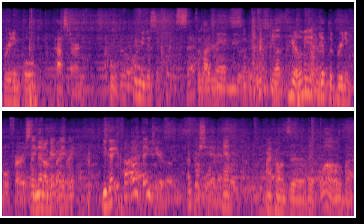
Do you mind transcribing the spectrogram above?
breeding pool. Pass turn. Cool. Give me just a quick sec. So you're at 17. Let- here, let me get the breeding pool first, and then I'll get wait, my wait, phone. You got your phone? Oh, thank you. I appreciate it. Yeah. My phone's a bit low, but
